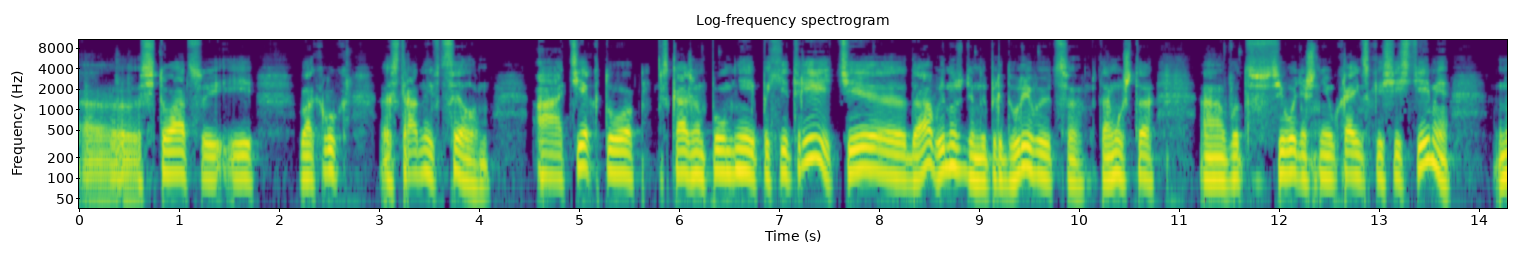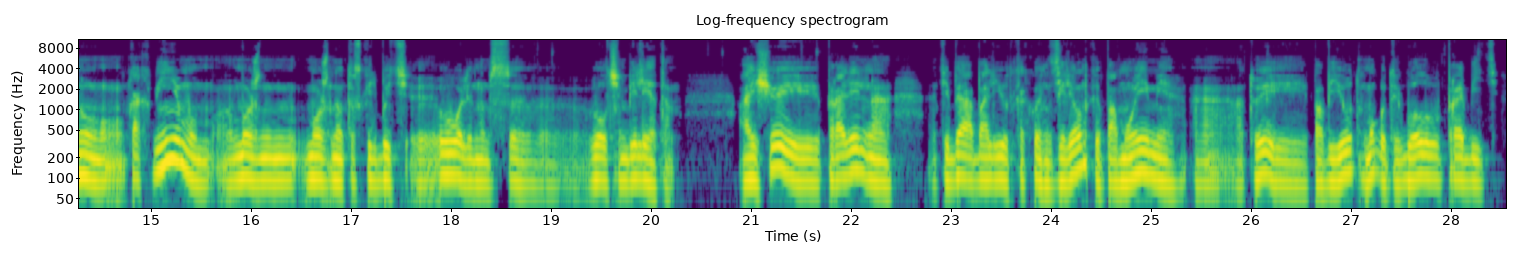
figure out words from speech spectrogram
ситуацию и вокруг страны в целом. А те, кто, скажем, поумнее похитрее, те, да, вынуждены придуриваются, потому что вот в сегодняшней украинской системе ну, как минимум, можно, можно, так сказать, быть э, уволенным с э, волчьим билетом. А еще и параллельно тебя обольют какой-нибудь зеленкой, помоями, э, а то и побьют, могут и голову пробить.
